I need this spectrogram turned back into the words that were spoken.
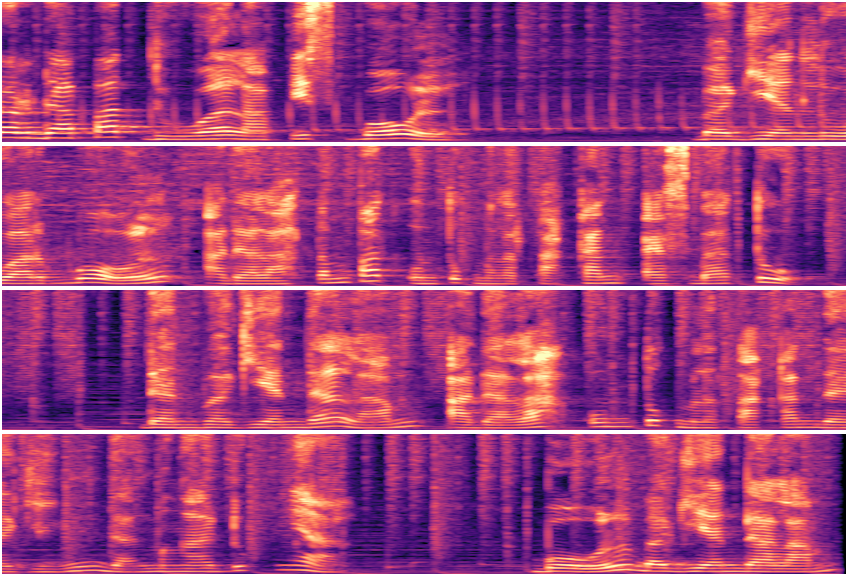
Terdapat dua lapis bowl Bagian luar bowl adalah tempat untuk meletakkan es batu. Dan bagian dalam adalah untuk meletakkan daging dan mengaduknya. Bowl bagian dalam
